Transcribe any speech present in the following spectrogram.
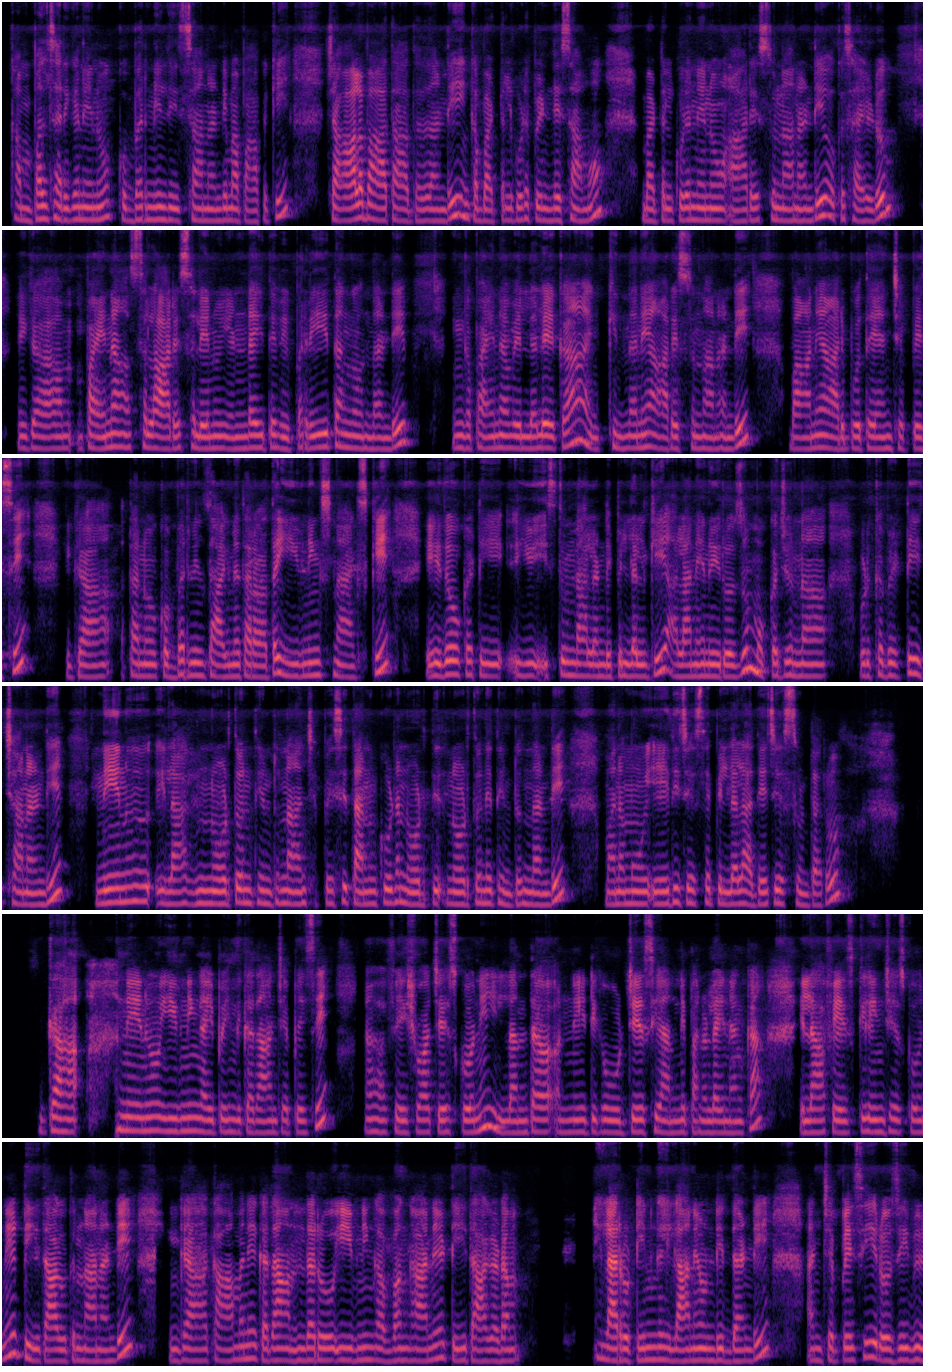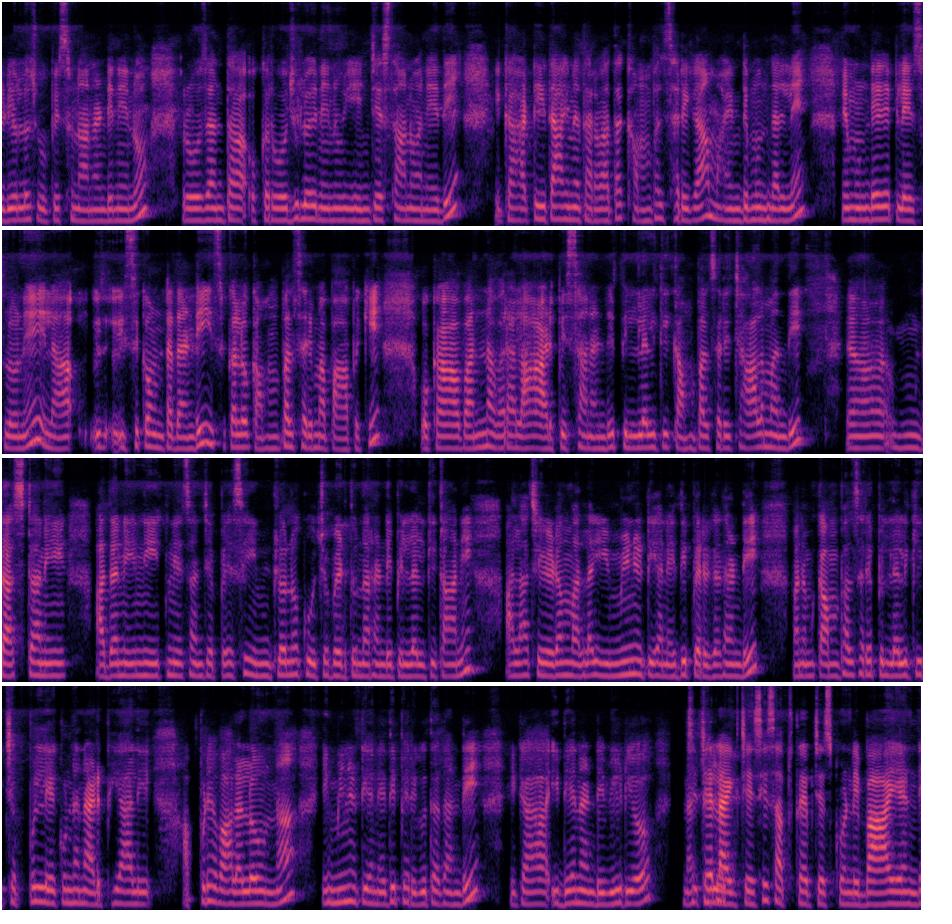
కంపల్సరీగా నేను కొబ్బరి నీళ్ళు తీస్తానండి మా పాపకి. చాలా బాగా తాగుతుందండి ఇంకా బట్టలు కూడా పిండేసాము. బట్టలు కూడా నేను ఆరేస్తున్నానండి ఒక సైడు. ఇక పైన అస్సలు ఆరేస్తలేను. ఎండ అయితే విపరీతంగా ఉందండి. ఇంకా పైన వెళ్ళలేక కిందనే ఆరేస్తున్నానండి. బాగానే ఆరిపోతాయని చెప్పేసి. ఇక తను కొబ్బరి నీళ్ళు తాగిన తర్వాత ఈవినింగ్ స్నాక్స్‌కి ఏదో ఒకటి ఇస్తుండాలండి పిల్లలకి. అలా నేను ఈరోజు మొక్కజొన్న ఉడకబెట్టి ఇచ్చానండి. నేను ఇలా నోటితోని తింటున్నా అని చెప్పేసి తను కూడా నోటి నోటితోనే తింటుందండి. మనము ఏది చేస్తే పిల్లలు అదే చేస్తుంటారు. ఇంకా నేను ఈవినింగ్ అయిపోయింది కదా అని చెప్పేసి ఫేస్ వాష్ చేసుకొని ఇల్లంతా నీట్‌గా ఊడ్చేసి అన్ని పనులైనాక ఇలా ఫేస్ క్లీన్ చేసుకొని టీ తాగుతున్నానండి. ఇంకా కామనే కదా! అందరూ ఈవినింగ్ అవ్వంగానే టీ తాగడం. ఇలా రొటీన్‌గా ఇలానే ఉండిద్దండి. అని చెప్పేసి ఈరోజు ఈ వీడియోలో చూపిస్తున్నానండి నేను. రోజంతా ఒక రోజులో నేను ఏం చేస్తాను అనేది. ఇక టీ తాగిన తర్వాత కంపల్సరీగా మా ఇంటి ముందల్నే మేము ఉండే ప్లేస్‌లోనే ఇలా ఇసుక ఉంటుందండి ఇసుకలో కంపల్సరీ మా పాపకి ఒక వన్ అవర్ అలా ఆడిపిస్తానండి. పిల్లలకి కంపల్సరీ చాలామంది డస్ట్ అని, అదని, నీట్‌నెస్ అని చెప్పేసి ఇంట్లోనే కూర్చోబెడుతున్నారండి పిల్లలకి. కానీ అలా చేయడం వల్ల ఇమ్యూనిటీ అనేది పెరగదండి. మనం కంపల్సరీ పిల్లలకి చెప్పులు లేకుండా నడిపియాలి. అప్పుడే వాళ్ళలో ఉన్న ఇమ్యూనిటీ అనేది పెరుగుతదండి. ఇక ఇదేనండి వీడియో. నచ్చితే లైక్ చేసి సబ్స్క్రైబ్ చేసుకోండి. బాయ్ అండి.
